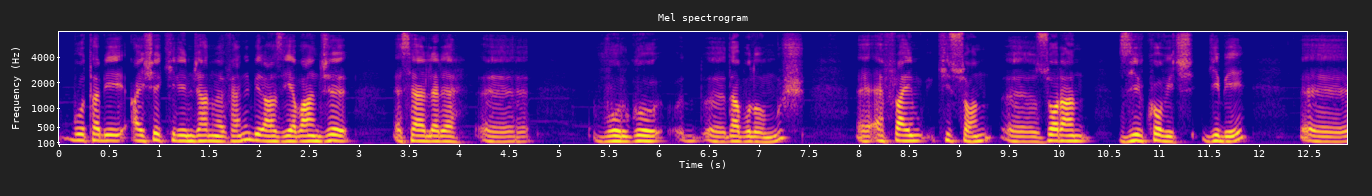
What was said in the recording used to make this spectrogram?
bu tabi Ayşe Kilimci hanımefendi biraz yabancı eserlere e, vurgu da bulunmuş. E, Efraim Kison, e, Zoran Zivkovic gibi e,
